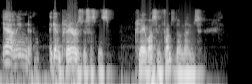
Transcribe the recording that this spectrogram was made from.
Yeah, I mean, again, players just I suppose play what's in front of them, and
